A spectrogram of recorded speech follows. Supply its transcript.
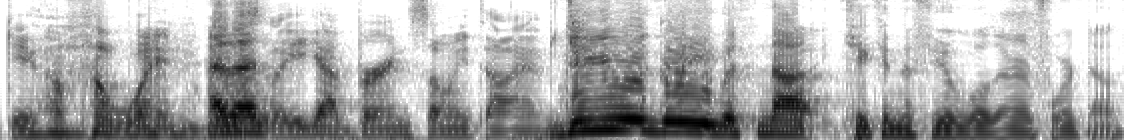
gave him the win. And then- he got burned so many times. Do you agree with not kicking the field goal there on fourth down?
